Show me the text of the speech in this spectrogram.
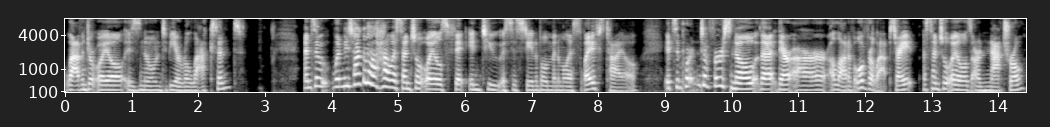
Lavender oil is known to be a relaxant. And so when we talk about how essential oils fit into a sustainable minimalist lifestyle, it's important to first know that there are a lot of overlaps, right? Essential oils are natural.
